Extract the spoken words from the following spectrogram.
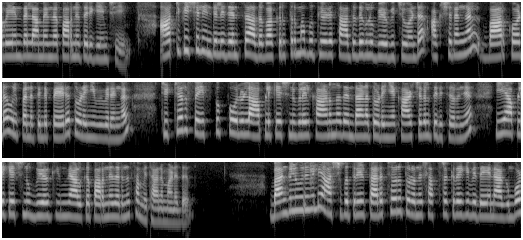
അവയെന്തെല്ലാം എന്ന് പറഞ്ഞു തരികയും ചെയ്യും. ആർട്ടിഫിഷ്യൽ ഇന്റലിജൻസ് അഥവാ കൃത്രിമ ബുദ്ധിയുടെ സാധ്യതകൾ ഉപയോഗിച്ചുകൊണ്ട് അക്ഷരങ്ങൾ ബാർകോഡ് ഉൽപ്പന്നത്തിന്റെ പേര് തുടങ്ങിയ വിവരങ്ങൾ ട്വിറ്റർ ഫേസ്ബുക്ക് പോലുള്ള ആപ്ലിക്കേഷനുകളിൽ കാണുന്നത് എന്താണ് തുടങ്ങിയ കാഴ്ചകൾ തിരിച്ചറിഞ്ഞ് ഈ ആപ്ലിക്കേഷൻ ഉപയോഗിക്കുന്ന ആൾക്ക് പറഞ്ഞു തരുന്ന സംവിധാനമാണിത്. ബാംഗ്ലൂരുവിലെ ആശുപത്രിയിൽ തലച്ചോറ് തുറന്ന് ശസ്ത്രക്രിയയ്ക്ക് വിധേയനാകുമ്പോൾ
